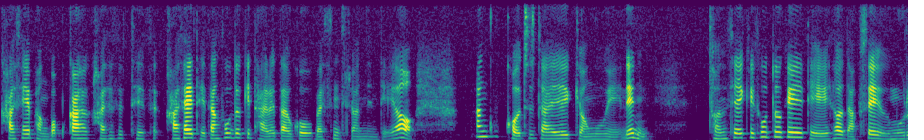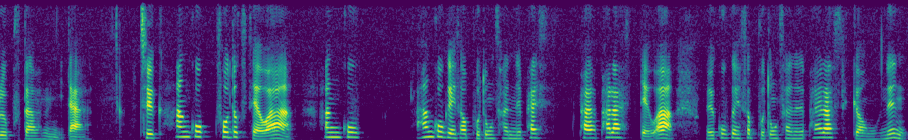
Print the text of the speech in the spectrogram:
가세 방법과 가세 대상 소득이 다르다고 말씀드렸는데요. 한국 거주자의 경우에는 전 세계 소득에 대해서 납세 의무를 부담합니다. 즉 한국 소득세와 한국 한국에서 부동산을 팔, 팔았을 때와 외국에서 부동산을 팔았을 경우는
